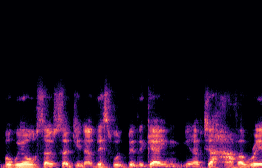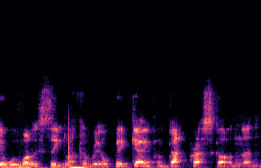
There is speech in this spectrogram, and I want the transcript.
but we also said you know this would be the game you know to have a real we want to see like a real big game from Dak Prescott, and then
